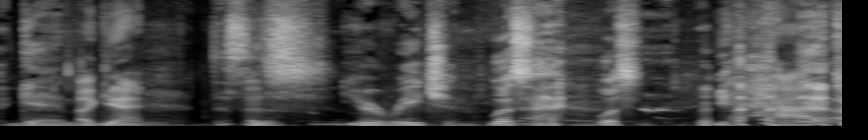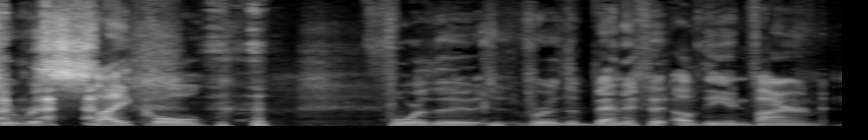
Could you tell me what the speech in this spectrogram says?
again, Again, this is you're reaching. listen, listen. You have to recycle for the for the benefit of the environment.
